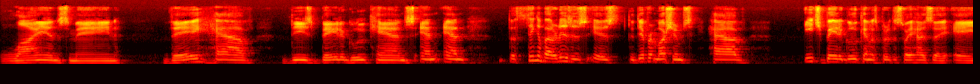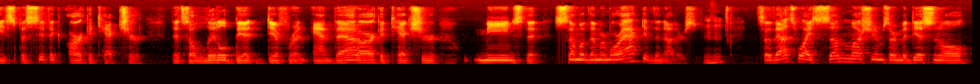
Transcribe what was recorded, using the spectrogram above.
lion's mane. They have these beta glucans, and and the thing about it is, is, is the different mushrooms have each beta glucan. Let's put it this way: has a, a specific architecture that's a little bit different, and that architecture means that some of them are more active than others. Mm-hmm. So that's why some mushrooms are medicinal,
